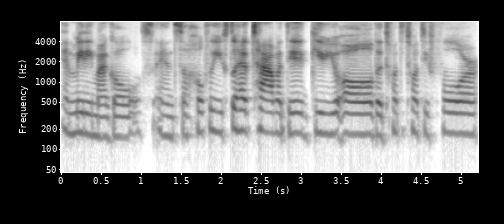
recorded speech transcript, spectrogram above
and meeting my goals. And so hopefully you still have time. I did give you all the 2024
